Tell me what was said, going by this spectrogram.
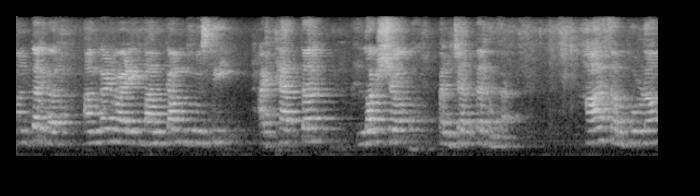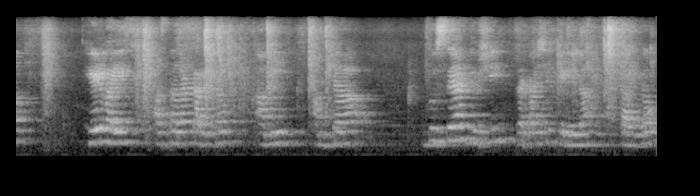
अंतर्गत अंगणवाडी बांधकाम दुरुस्ती अठ्याहत्तर लक्ष पंच्याहत्तर हजार. हा संपूर्ण हेडवाईज असणारा कार्यक्रम आम्ही आमच्या दुसऱ्या दिवशी प्रकाशित केलेला कार्यक्रम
